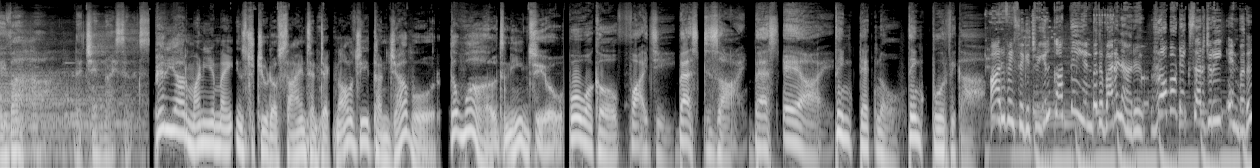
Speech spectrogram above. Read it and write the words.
விவாஹா த Chennai Silks. Periyar Maniammai Institute of Science and Technology, Tanjavur. The world needs you. Powaco 5G. Best design. Best AI. Think techno. Think Purvika. அறுவை சிகிச்சையில் கத்தை என்பது வரலாறு ரோபோட்டிக் சர்ஜரி என்பது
